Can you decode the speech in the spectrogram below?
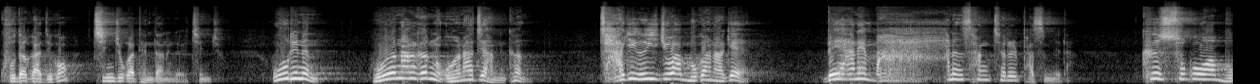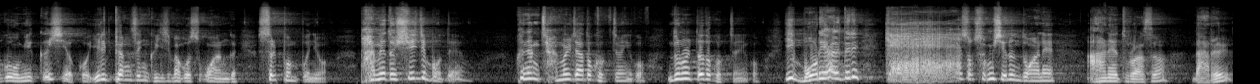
굳어가지고 진주가 된다는 거예요. 진주. 우리는 원하건 원하지 않건 자기 의지와 무관하게 내 안에 많은 상처를 받습니다. 그 수고와 무거움이 끝이었고 일평생 근심하고 수고하는 거 슬픔뿐이요. 밤에도 쉬지 못해요. 그냥 잠을 자도 걱정이고 눈을 떠도 걱정이고 이 모래알들이 계속 숨 쉬는 동안에 안에 들어와서 나를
